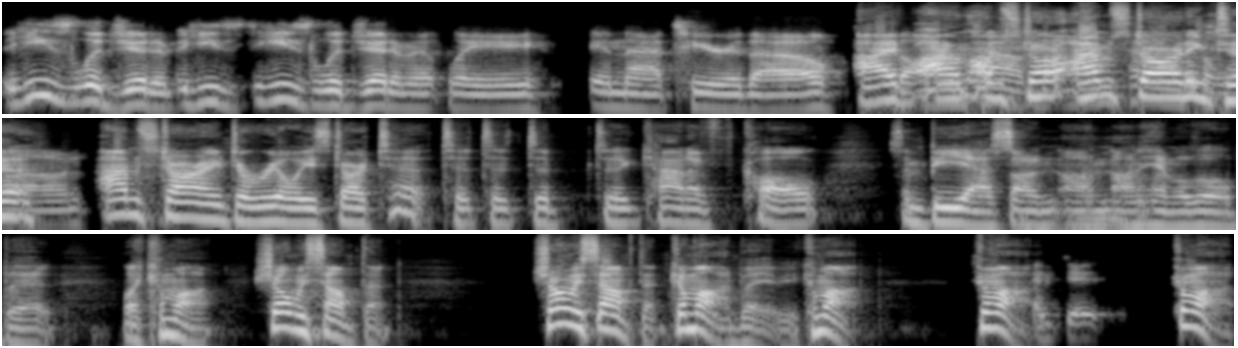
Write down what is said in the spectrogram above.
He's legitimate. He's he's legitimately in that tier though. I, i'm I'm the arm I'm starting to alone. I'm starting to really start to to to to, to kind of call some BS on on on him a little bit. Like, come on, show me something. Show me something. Come on, baby. Come on. Come on, come on,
